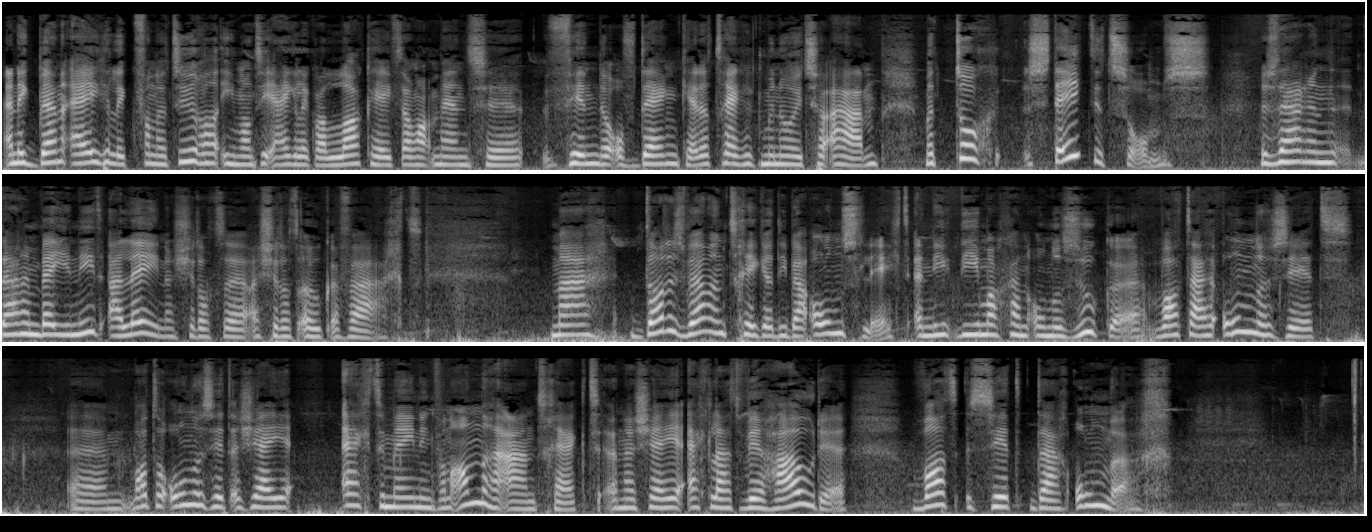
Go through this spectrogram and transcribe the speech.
En ik ben eigenlijk van nature al iemand die eigenlijk wel lak heeft aan wat mensen vinden of denken. Dat trek ik me nooit zo aan. Maar toch steekt het soms. Dus daarin, daarin ben je niet alleen als je dat, uh, als je dat ook ervaart. Maar dat is wel een trigger die bij ons ligt. En die, die je mag gaan onderzoeken. Wat daaronder zit. Um, wat eronder zit als jij je echt de mening van anderen aantrekt. En als jij je echt laat weerhouden. Wat zit daaronder?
